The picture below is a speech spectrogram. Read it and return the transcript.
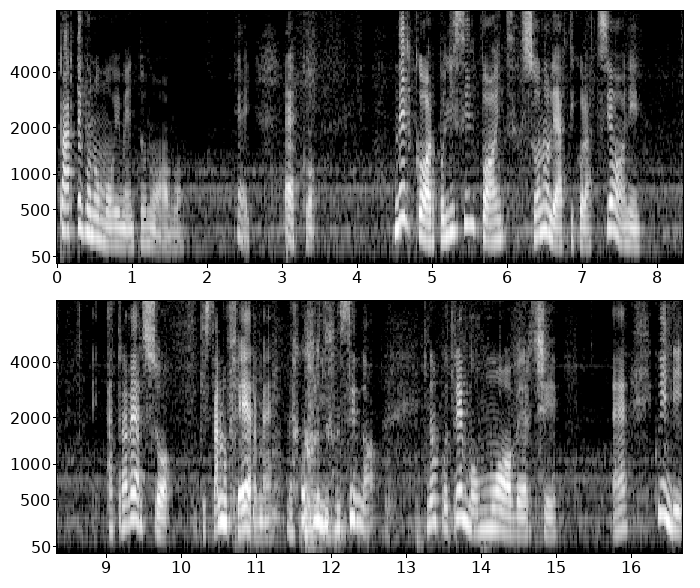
parte con un movimento nuovo. Ok? Ecco, nel corpo gli still point sono le articolazioni, attraverso che stanno ferme, d'accordo? Se no non potremmo muoverci. Eh? Quindi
